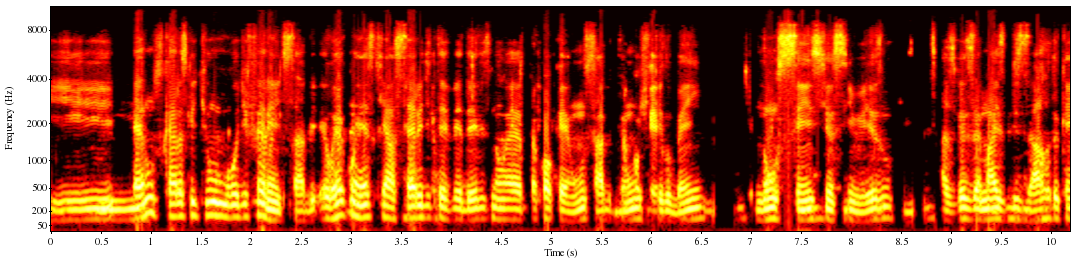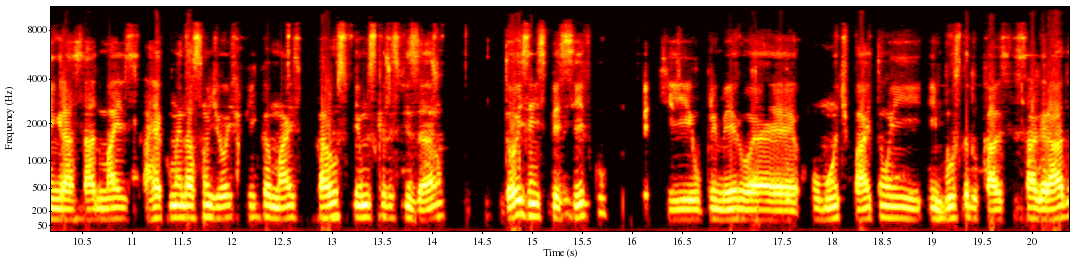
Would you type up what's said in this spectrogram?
e eram uns caras que tinham um humor diferente, sabe? Eu reconheço que a série de TV deles não é para qualquer um, sabe? Tem um estilo bem nonsense assim mesmo. Às vezes é mais bizarro do que engraçado, mas a recomendação de hoje fica mais para os filmes que eles fizeram, dois em específico, que o primeiro é o Monty Python e Em Busca do Cálice Sagrado,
